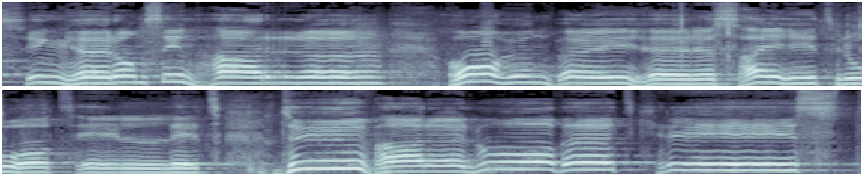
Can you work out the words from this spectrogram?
synger om sin Herre. Og hun bøyer seg i tro og tillit. Du være lovet, Kristus.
